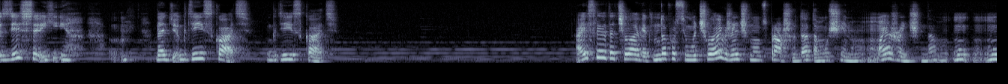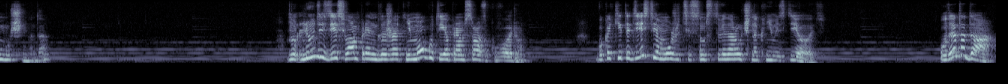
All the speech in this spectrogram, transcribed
здесь где искать? Где искать? А если это человек, ну, допустим, вот человек, женщина, вот спрашивает, да, там, мужчина, моя женщина, да, мой мужчина, да, Ну, люди здесь вам принадлежать не могут, я прям сразу говорю. Вы какие-то действия можете собственноручно к ним сделать. Вот это да.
